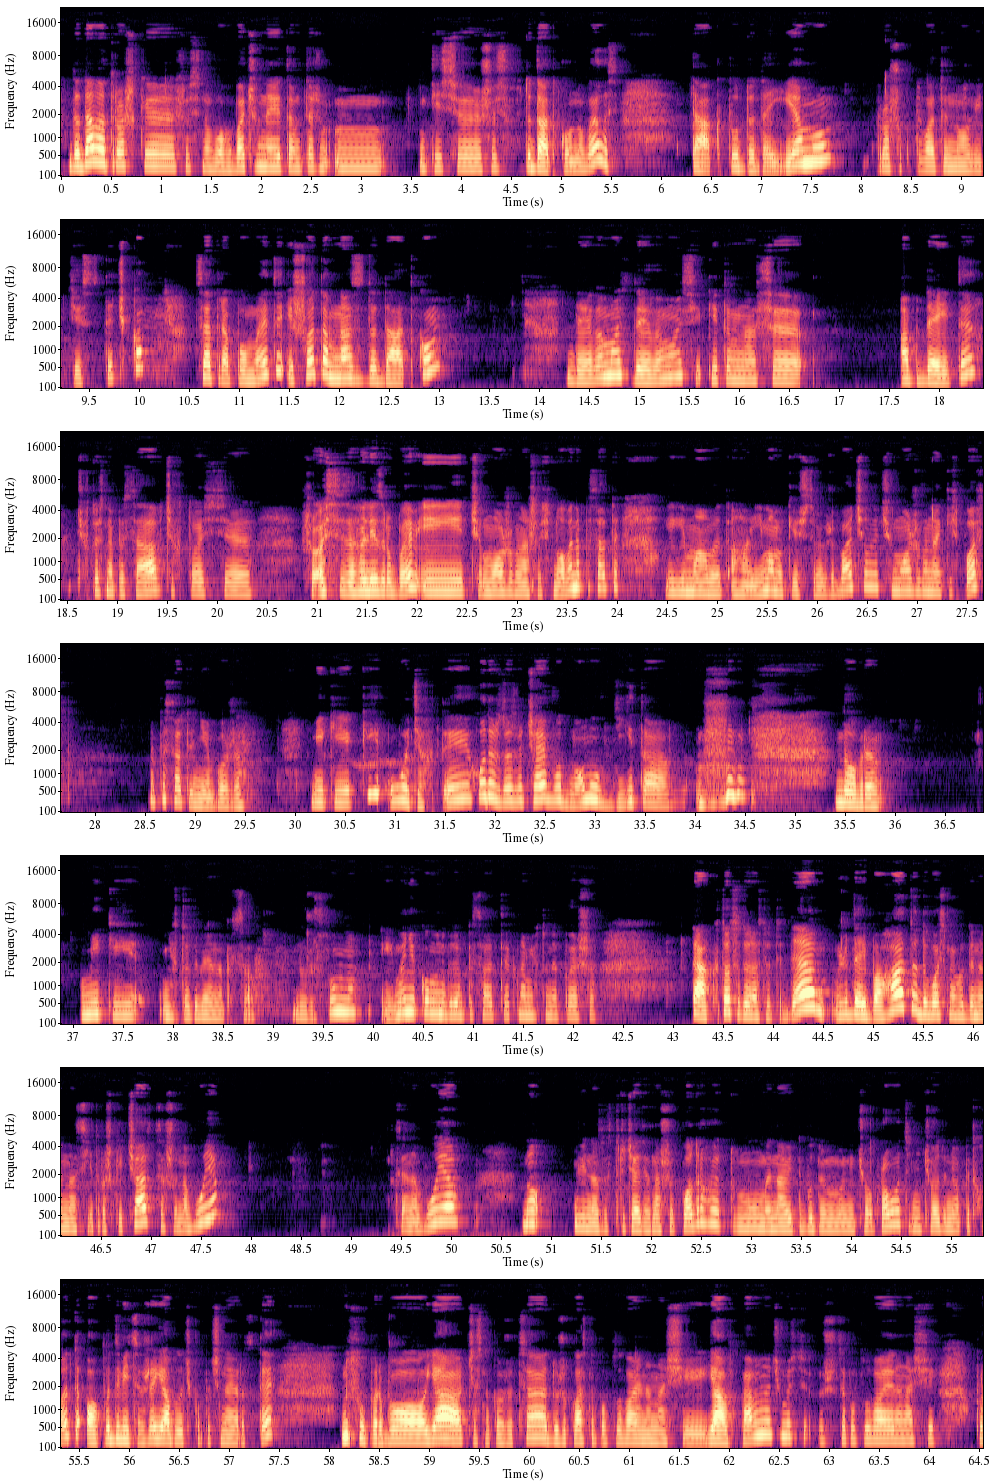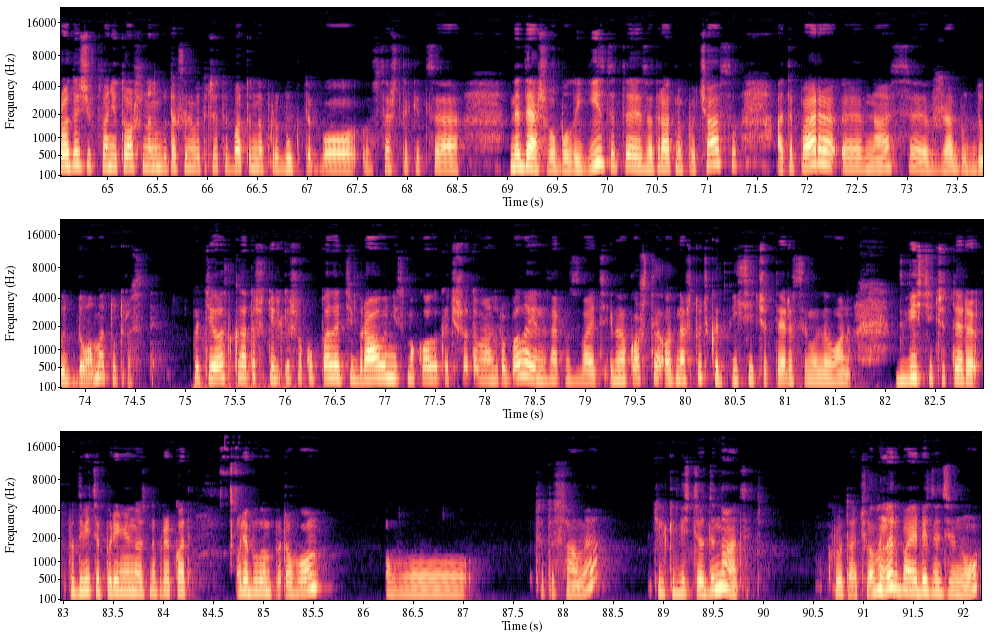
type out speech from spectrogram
Додала трошки щось нового. Бачу, в неї там теж якісь е, щось в додатку оновилось. Так, тут додаємо. Прошу купувати нові тістечка. Це треба помити. І що там в нас з додатком? Дивимось, дивимось, які там у нас е, апдейти. Чи хтось написав, чи хтось е, щось взагалі зробив, і чи може вона щось нове написати. Її мами, ага, її мами кішці ми вже бачили, чи може вона якийсь пост написати? Ні, Боже. Мікі, який одяг? Ти ходиш зазвичай в одному в діта. Добре. Мікі, ніхто тобі не написав. Дуже сумно. І ми нікому не будемо писати, як нам ніхто не пише. Так, хто це до нас тут іде? Людей багато, до 8 години у нас є трошки час, це що набує. Це набує. Ну, він нас зустрічається з нашою подругою, тому ми навіть не будемо нічого пробувати, нічого до нього підходити. О, подивіться, вже яблучко починає рости. Ну, супер, бо я, чесно кажу, це дуже класно попливає на наші. Я впевнена чомусь, що це попливає на наші продажі в плані того, що не буде так сильно витрачати багато на продукти, бо все ж таки це не дешево було їздити, затратно по часу, а тепер е, в нас е, вже будуть вдома тут рости. Хотіла сказати, що тільки що купили ті брауні, смаколики, чи що там вона зробила, я не знаю, як називається, і вона коштує одна штучка 204 симулеони. 204. Подивіться, порівняно з, наприклад, рибовим пирогом. О, це те саме, тільки 211. Круто, а чого вона має різну ціну?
